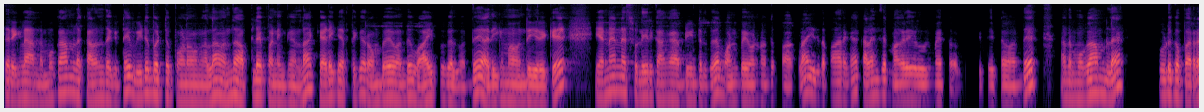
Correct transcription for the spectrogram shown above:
சரிங்களா? அந்த முகாமில் கலந்துக்கிட்டு விடுபட்டு போனவங்கெல்லாம் வந்து அப்ளை பண்ணிக்கலாம். கிடைக்கிறதுக்கு ரொம்பவே வந்து வாய்ப்புகள் வந்து அதிகமாக வந்து இருக்குது என்னென்ன சொல்லியிருக்காங்க அப்படின்றத ஒன் பை ஒன் வந்து பார்க்கலாம். இதில் பாருங்கள் கலைஞர் மகளிர் உரிமை தொகை திட்டம் வந்து அந்த முகாமில் கொடுக்கப்படுற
